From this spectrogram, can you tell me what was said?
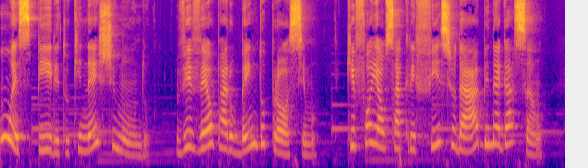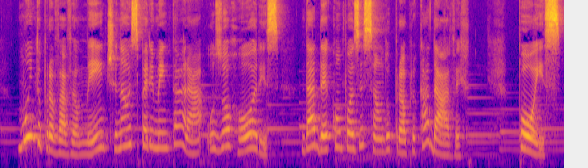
Um espírito que neste mundo viveu para o bem do próximo, que foi ao sacrifício da abnegação, muito provavelmente não experimentará os horrores da decomposição do próprio cadáver pois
